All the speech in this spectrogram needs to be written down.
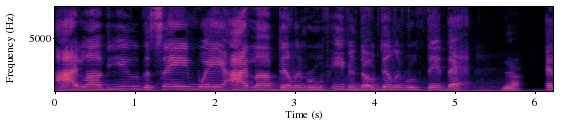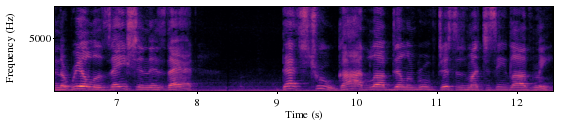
I love you the same way I love Dylann Roof, even though Dylann Roof did that. Yeah. And the realization is that that's true. God loved Dylann Roof just as much as he loved me.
